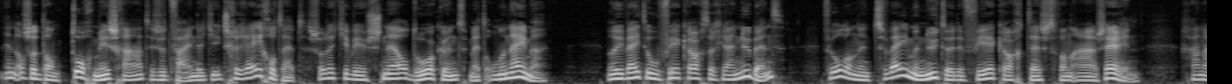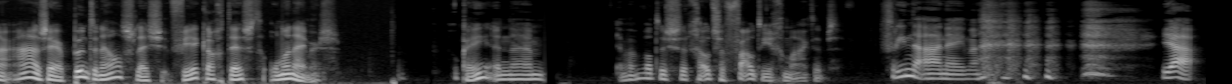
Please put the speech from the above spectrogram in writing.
En als het dan toch misgaat, is het fijn dat je iets geregeld hebt, zodat je weer snel door kunt met ondernemen. Wil je weten hoe veerkrachtig jij nu bent? Vul dan in twee minuten de veerkrachttest van ASR in. Ga naar asr.nl slash veerkrachttest ondernemers. Oké, en uh, wat is de grootste fout die je gemaakt hebt? Vrienden aannemen. ja,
